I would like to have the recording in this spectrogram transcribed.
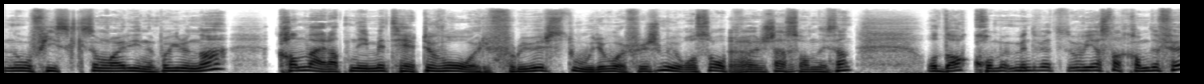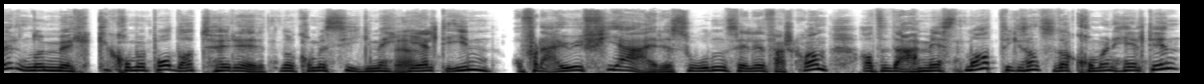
noe fisk som var inne på grunna, kan være at den imiterte vårfluer, store vårfluer, som jo også oppfører seg sånn, ikke sant. Og da kommer, men du vet, vi har snakka om det før, når mørket kommer på, da tør ørreten å komme sigende helt inn. Og for det er jo i fjæresonen, selv i et ferskvann, at det er mest mat, ikke sant. Så da kommer den helt inn,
